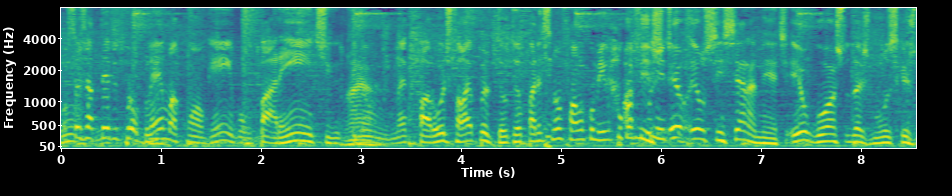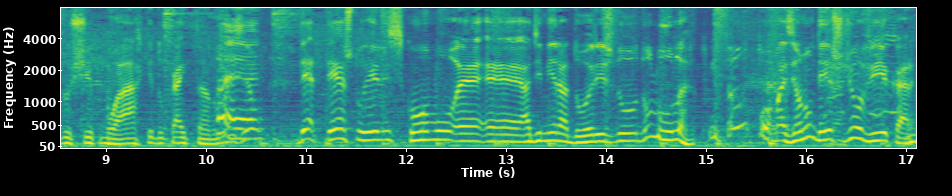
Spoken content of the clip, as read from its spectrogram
Você já teve problema com alguém, com um parente, que, não, né, que parou de falar? Eu tenho, parentes que não falam comigo por causa bicho, político. eu, eu, sinceramente, eu gosto das músicas do Chico Buarque e do Caetano, mas É. eu detesto eles como é, é, admiradores do, do Lula. Então, pô, mas eu não deixo de ouvir, cara.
